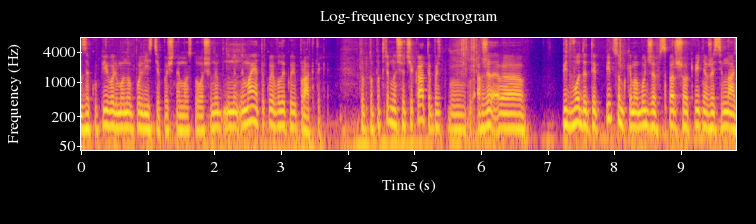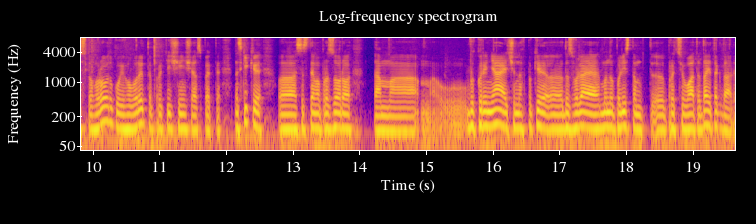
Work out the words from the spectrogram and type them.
закупівель монополістів. Почнемо з того, що не, не- немає такої великої практики. Тобто потрібно ще чекати, а вже е, підводити підсумки, мабуть, вже з 1 квітня вже 17-го року і говорити про ті чи інші аспекти. Наскільки е, система Прозоро там е, викоріняє чи навпаки е, дозволяє монополістам працювати, да, і так далі.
